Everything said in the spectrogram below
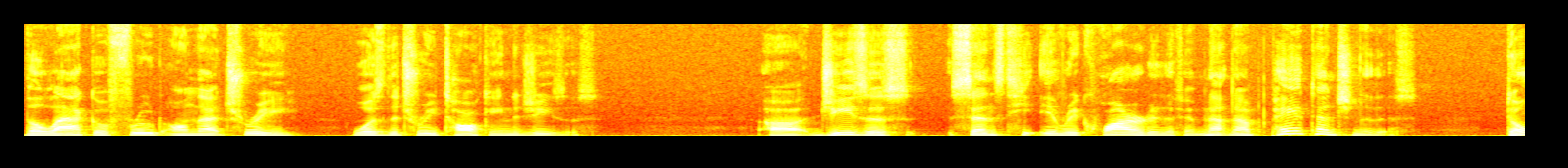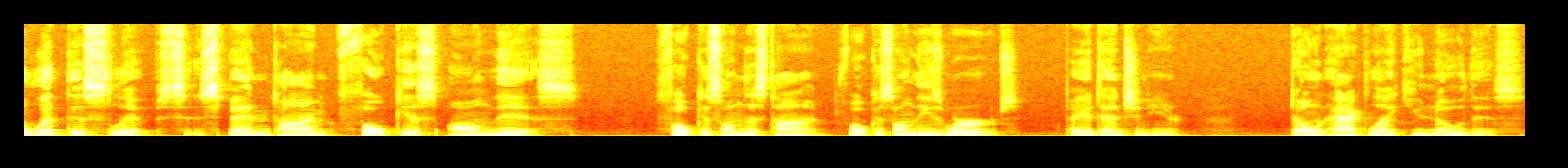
the lack of fruit on that tree was the tree talking to Jesus. Uh, Jesus sensed he, it required it of him. Now, now, pay attention to this. Don't let this slip. S- spend time, focus on this. Focus on this time. Focus on these words. Pay attention here. Don't act like you know this.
